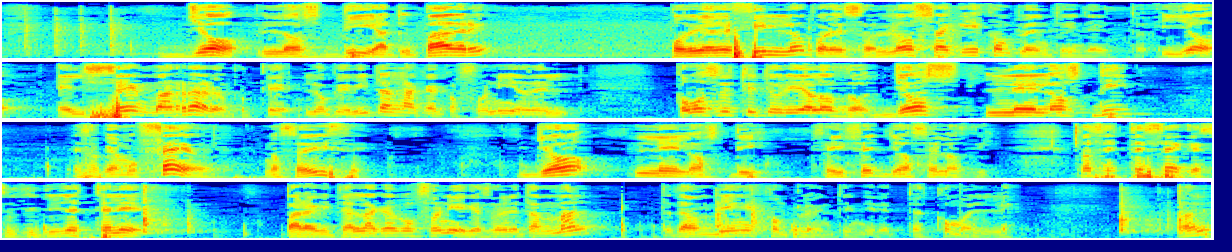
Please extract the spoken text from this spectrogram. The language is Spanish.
Yo los di a tu padre, podría decirlo, por eso los aquí es complemento indirecto. Y yo, el se es más raro, porque lo que evita es la cacofonía del... ¿Cómo sustituiría los dos? Yo le los di. Eso queda muy feo, no se dice. Yo le los di. Se dice yo se los di. Entonces este se que sustituye a este le para evitar la cacofonía que suene tan mal, también es complemento indirecto, es como el le. ¿Vale?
